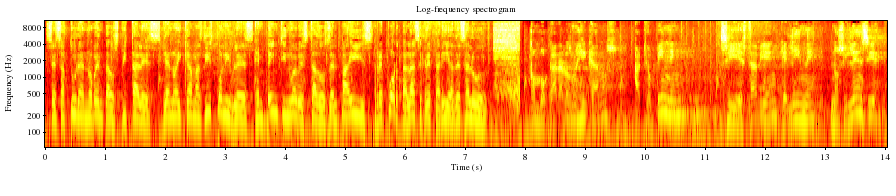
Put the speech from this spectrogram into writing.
se saturan 90 hospitales. Ya no hay camas disponibles en 29 estados del país, reporta la Secretaría de Salud. Convocar a los mexicanos a que opinen si está bien que el INE nos silencie.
